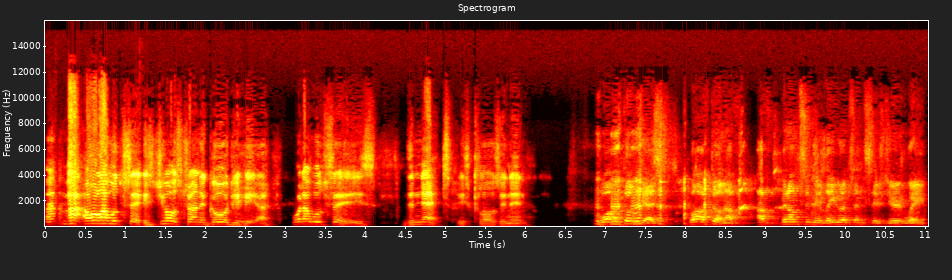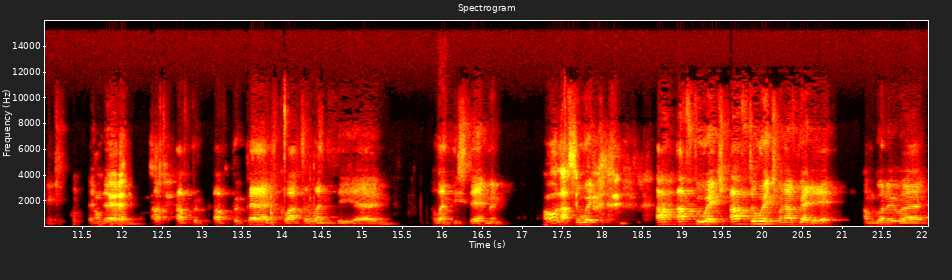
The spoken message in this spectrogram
Matt, Matt, all I would say is Joe's trying to goad you here. What I will say is the net is closing in. What I've done, Jez, what I've done, I've, I've been on to my legal representatives during the week, and Okay. um, I've, I've, pre- I've prepared quite a lengthy, um, a lengthy statement. Oh, that's After which, after which, after which, when I've read it, I'm going to uh,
